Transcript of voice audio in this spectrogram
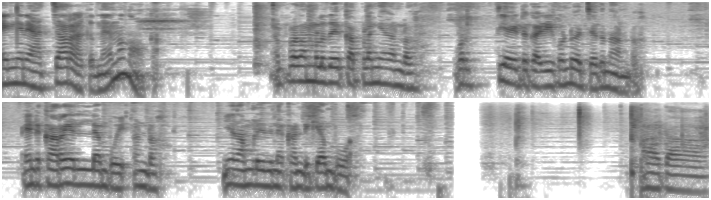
എങ്ങനെ അച്ചാറാക്കുന്നതെന്ന് നോക്കാം. അപ്പോൾ നമ്മളിത് കപ്പളങ്ങ കണ്ടോ വൃത്തിയായിട്ട് കഴുകിക്കൊണ്ട് വെച്ചേക്കുന്നതുണ്ടോ? അതിന്റെ കറയെല്ലാം പോയി കണ്ടോ? ഇനി നമ്മൾ ഇതിനെ കണ്ടിക്കാൻ പോവാം. അതാ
